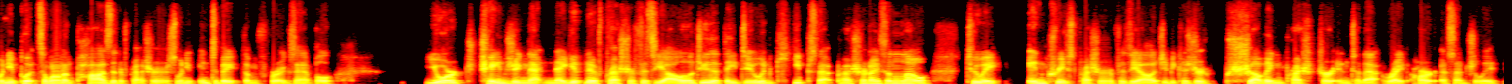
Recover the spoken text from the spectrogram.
When you put someone on positive pressure, so when you intubate them, for example, you're changing that negative pressure physiology that they do and keeps that pressure nice and low to a increased pressure physiology because you're shoving pressure into that right heart essentially.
